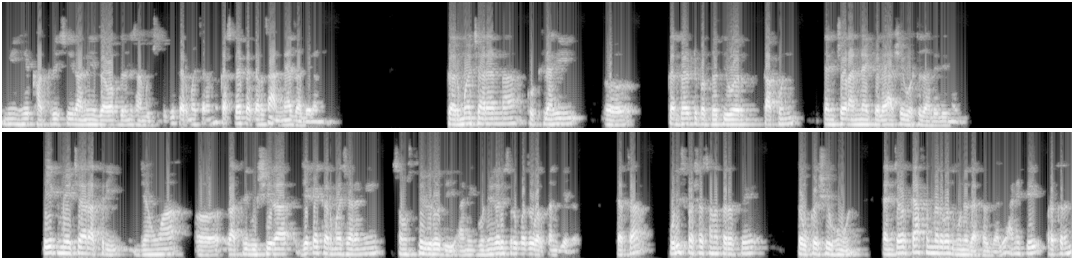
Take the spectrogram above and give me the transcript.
मी हे खात्रीशीर आणि जबाबदारीने सांगू इच्छितो की कर्मचाऱ्यांना कसल्या प्रकारचा अन्याय झालेला नाही. कर्मचाऱ्यांना कुठल्याही कंत्राटी पद्धतीवर टाकून त्यांच्यावर अन्याय केला अशी गोष्ट झालेली नाही. एक मेच्या रात्री जेव्हा रात्री उशिरा जे काही कर्मचाऱ्यांनी संस्थेविरोधी आणि गुन्हेगारी स्वरूपाचं वर्तन केलं त्याचा पोलीस प्रशासनातर्फे चौकशी होऊन त्यांच्यावर त्या संदर्भात गुन्हे दाखल झाले आणि ते प्रकरण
